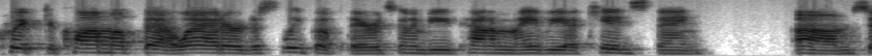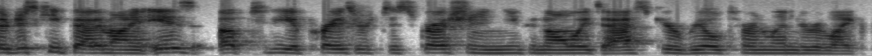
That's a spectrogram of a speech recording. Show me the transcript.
quick to climb up that ladder to sleep up there. It's going to be kind of maybe a kid's thing. Um, so just keep that in mind. It is up to the appraiser's discretion, and you can always ask your realtor and lender, like,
